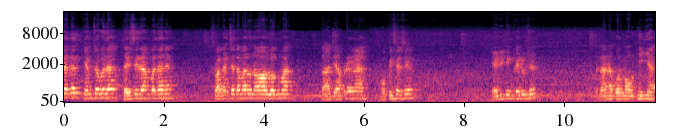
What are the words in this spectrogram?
બિરાદર કેમ છો બધા? જય શ્રી રામ બધાને. સ્વાગત છે તમારું નવા વ્લોગમાં. તો આજે આપણે ઓફિસે છે. એડિટિંગ કર્યું છે. રાનાપુરમાં ઉઠી ગયા.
